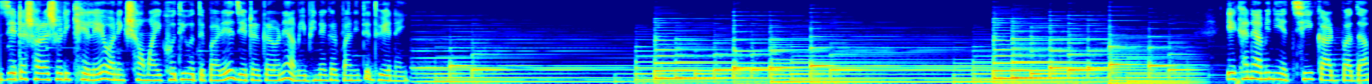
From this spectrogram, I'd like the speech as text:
যেটা সরাসরি খেলে অনেক সময় ক্ষতি হতে পারে, যেটার কারণে আমি ভিনেগার পানিতে ধুয়ে নেই। এখানে আমি নিয়েছি কাঠবাদাম,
